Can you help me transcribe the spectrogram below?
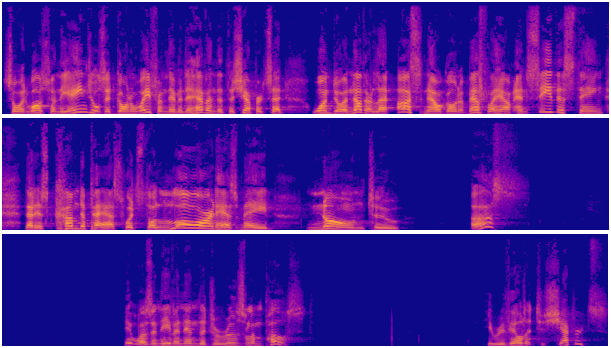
So it was when the angels had gone away from them into heaven that the shepherds said one to another, Let us now go to Bethlehem and see this thing that has come to pass, which the Lord has made known to us. It wasn't even in the Jerusalem Post. He revealed it to shepherds.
